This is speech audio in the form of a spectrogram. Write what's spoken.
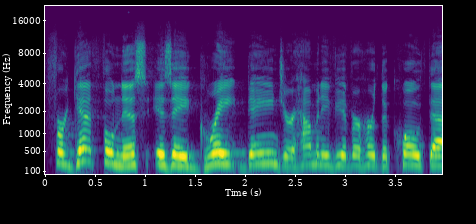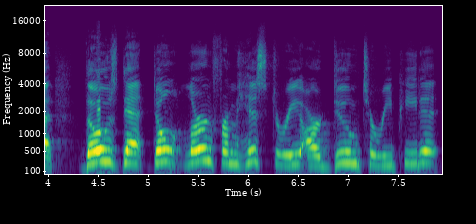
Forgetfulness is a great danger. How many of you ever heard the quote that those that don't learn from history are doomed to repeat it?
